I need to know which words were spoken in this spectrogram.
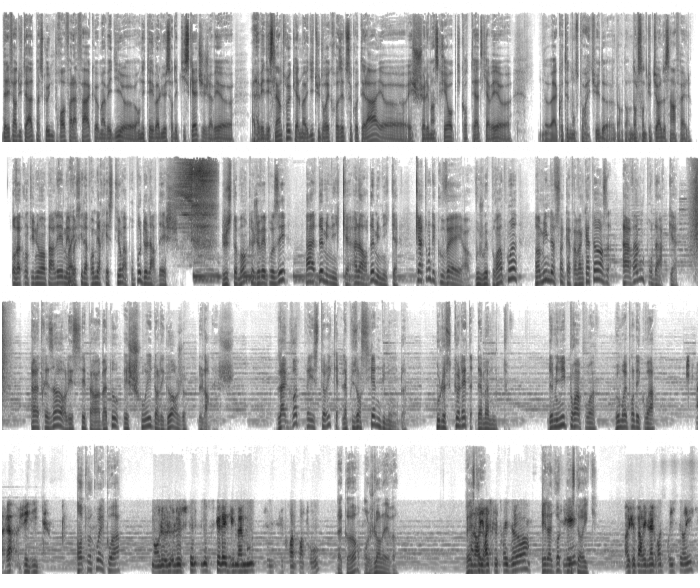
d'aller faire du théâtre parce qu'une prof à la fac m'avait dit on était évalué sur des petits sketchs et j'avais elle avait décelé un truc elle m'avait dit tu devrais creuser de ce côté-là et, et, je suis allé m'inscrire au petit cours de théâtre qu'il y avait euh, à côté de mon sport-études euh, dans, dans, le centre culturel de Saint-Raphaël. On va continuer à en parler, mais voici la première question à propos de l'Ardèche. Justement, que je vais poser à Dominique. Alors, Dominique, qu'a-t-on découvert? Vous jouez pour un point en 1994 à Vallon-Pont-d'Arc. Un trésor laissé par un bateau échoué dans les gorges de l'Ardèche. La grotte préhistorique la plus ancienne du monde, ou le squelette d'un mammouth Dominique pour un point. Vous me répondez quoi? Voilà, j'hésite. Entre quoi et quoi? Bon, le, le- le squelette, le squelette du mammouth, je crois pas trop. D'accord, on- je l'enlève. Reste- Alors, il reste le trésor. Et la grotte Et- préhistorique. Ah, je vais parler de la grotte préhistorique.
